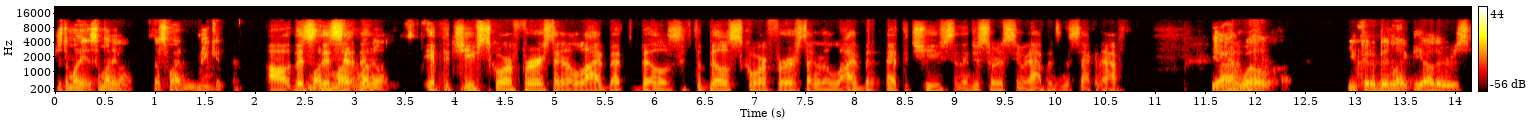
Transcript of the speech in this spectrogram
Just the money. It's a money line. That's why I didn't make it. Oh, this Money, this money, money line. if the Chiefs score first, I'm going to live bet the Bills. If the Bills score first, I'm going to live bet the Chiefs, and then just sort of see what happens in the second half. Yeah. Well, you could have been like the others,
